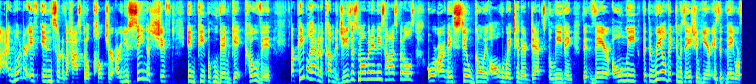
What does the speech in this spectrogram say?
I wonder if in sort of the hospital culture, are you seeing a shift in people who then get COVID? Are people having a come to Jesus moment in these hospitals, or are they still going all the way to their deaths, believing that they're only, that the real victimization here is that they were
